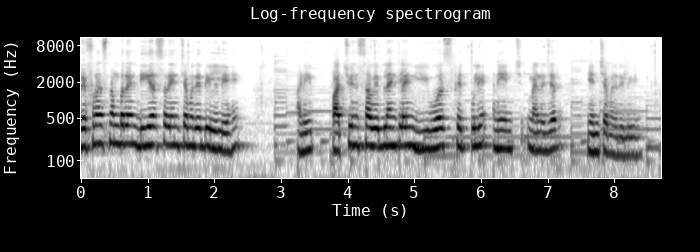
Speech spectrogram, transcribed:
reference number and dear sir यांच्यामध्ये दिलेली आहे. आणि पाचवी आणि सहावी ब्लँक लाईन युअर्स फेथपुली आणि यांची मॅनेजर यांच्यामध्ये दिली आहे.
